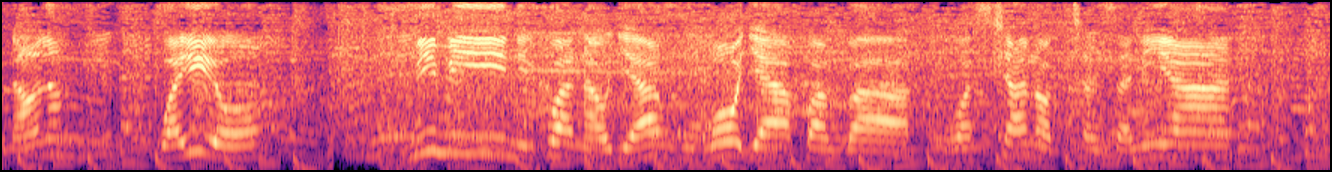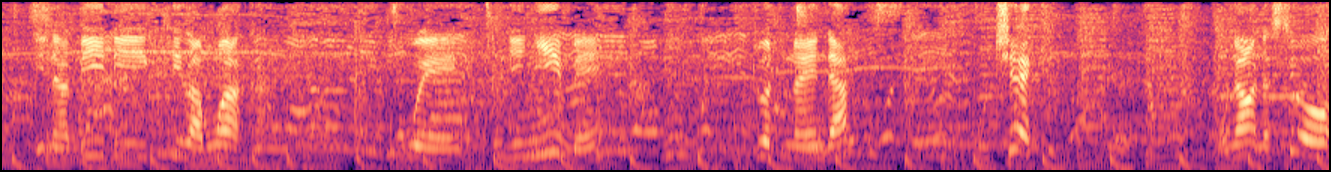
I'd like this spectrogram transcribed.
unaona. Kwa hiyo mimi nilikuwa na hoja yangu moja kwamba wasichana wa Kitanzania inabidi kila mwaka tuwe tujinyime, tuwe tunaenda kucheki unaona, sio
